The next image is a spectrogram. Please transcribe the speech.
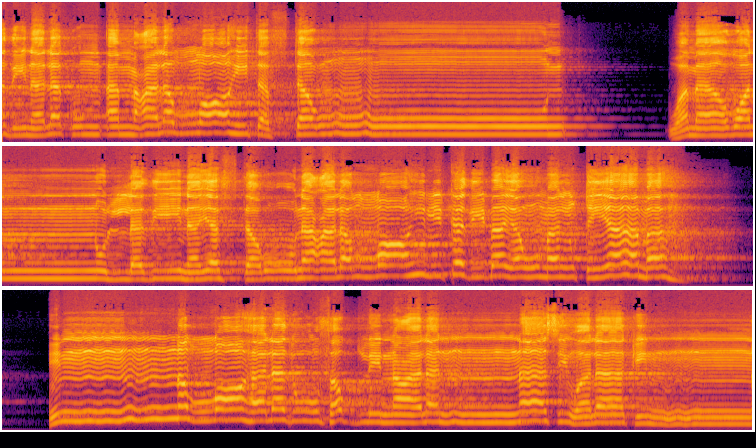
أذن لكم أم على الله تفترون وما ظن الذين يفترون على الله الكذب يوم القيامة إن الله لذو فضل على الناس ولكن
